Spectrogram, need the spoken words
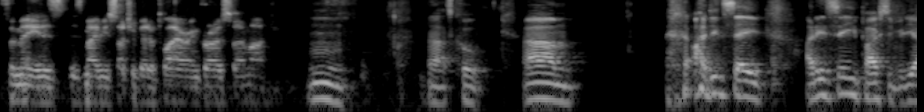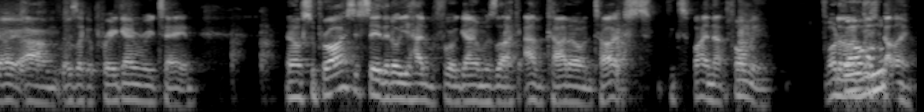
for me is has made me such a better player and grow so much. Mm. That's cool. Um, I did see, I did see you post a video. Um, it was like a pre-game routine, and I was surprised to see that all you had before a game was like avocado and toast. Explain that for me. What did well, I miss, I'm not,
